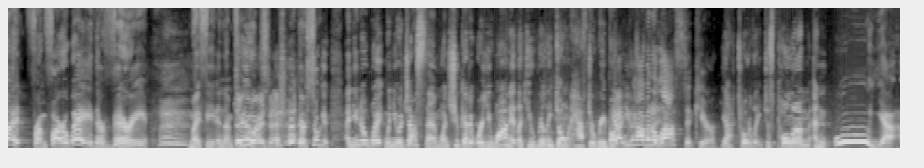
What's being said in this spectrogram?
but from far away, they're very my feet in them cute. They're gorgeous. they're so cute. And you know what? When you adjust them, once you get it where you want it, like you really don't have to rebuckle. Them. Yeah, you have an elastic here. Yeah, totally. Just pull them and ooh, yeah.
